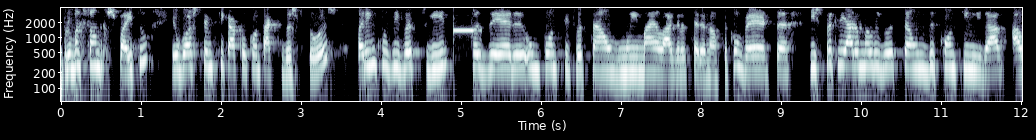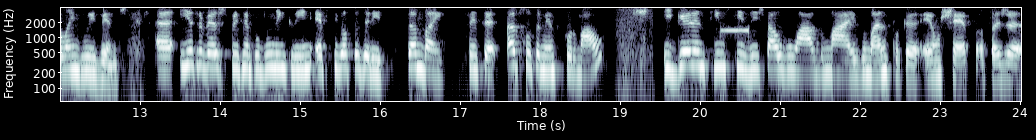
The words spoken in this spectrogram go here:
Por uma questão de respeito, eu gosto sempre de ficar com o contacto das pessoas, para inclusive a seguir fazer um ponto de situação, um e-mail a agradecer a nossa conversa, isto para criar uma ligação de continuidade além do evento. Uh, e através, por exemplo, do LinkedIn é possível fazer isso também sem ser absolutamente formal e garantindo que existe algum lado mais humano, porque é um chat, ou seja,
